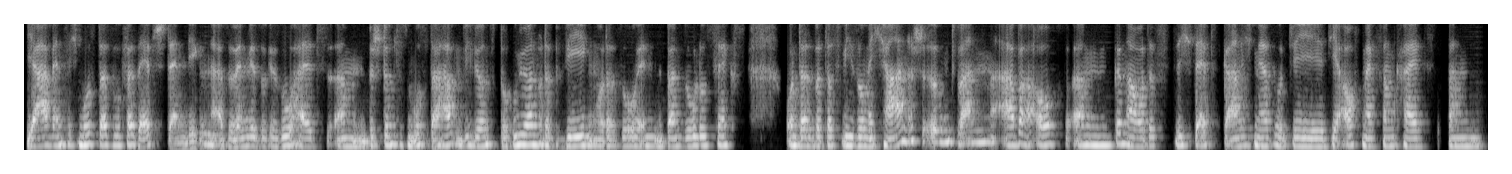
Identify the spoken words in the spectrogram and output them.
ja, wenn sich Muster so verselbstständigen. Also wenn wir sowieso halt ähm, bestimmtes Muster haben, wie wir uns berühren oder bewegen oder so in, beim Solo-Sex. Und dann wird das wie so mechanisch irgendwann, aber auch ähm, genau, dass sich selbst gar nicht mehr so die, die Aufmerksamkeit ähm,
